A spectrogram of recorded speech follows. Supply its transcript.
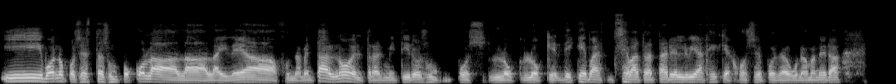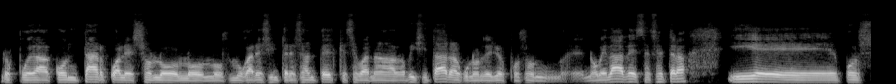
Y bueno, pues esta es un poco la, la, la idea fundamental, ¿no? El transmitiros pues lo, lo, que, de qué se va a tratar el viaje y que José, pues de alguna manera nos pueda contar cuáles son lo, lo, los lugares interesantes que se van a visitar. Algunos de ellos, pues son eh, novedades, etcétera. Y eh, pues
